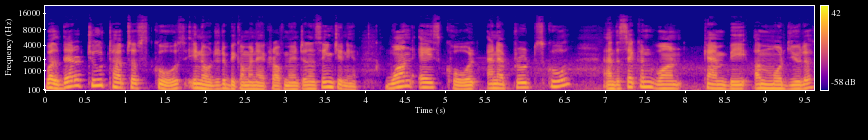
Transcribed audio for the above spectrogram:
Well, there are two types of schools in order to become an aircraft maintenance engineer. One is called an approved school and the second one can be a modular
